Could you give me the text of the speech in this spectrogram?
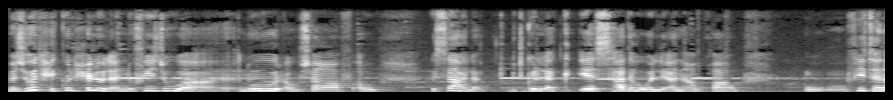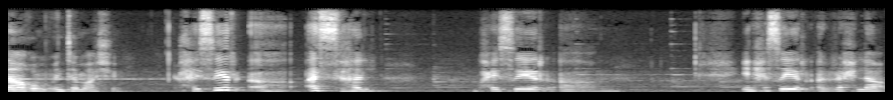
مجهود حيكون حلو لأنه في جوا نور أو شغف أو رسالة. بتقول لك يس هذا هو اللي أنا أبغاه. وفي تناغم وانت ماشي. حيصير آه، أسهل وحيصير يعني حيصير الرحلة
